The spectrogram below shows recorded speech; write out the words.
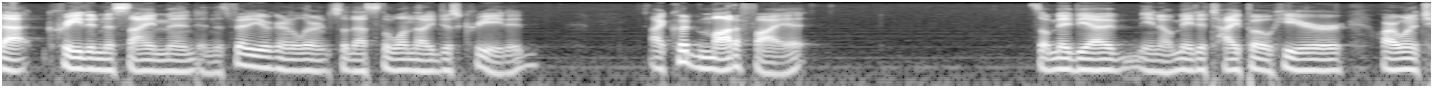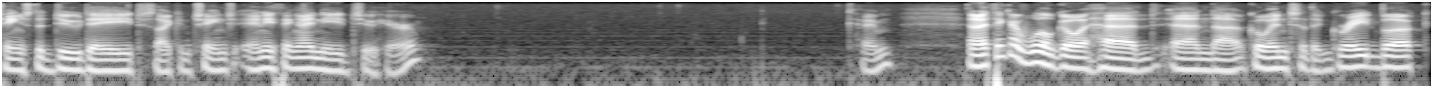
that create an assignment in this video you're going to learn. So that's the one that I just created. I could modify it. So maybe I, you know, made a typo here, or I want to change the due date, so I can change anything I need to here. Okay, and I think I will go ahead and uh, go into the gradebook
